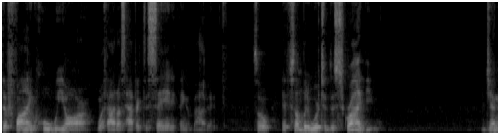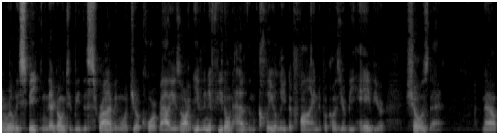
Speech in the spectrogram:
define who we are without us having to say anything about it. So, if somebody were to describe you, generally speaking, they're going to be describing what your core values are, even if you don't have them clearly defined, because your behavior shows that. Now,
